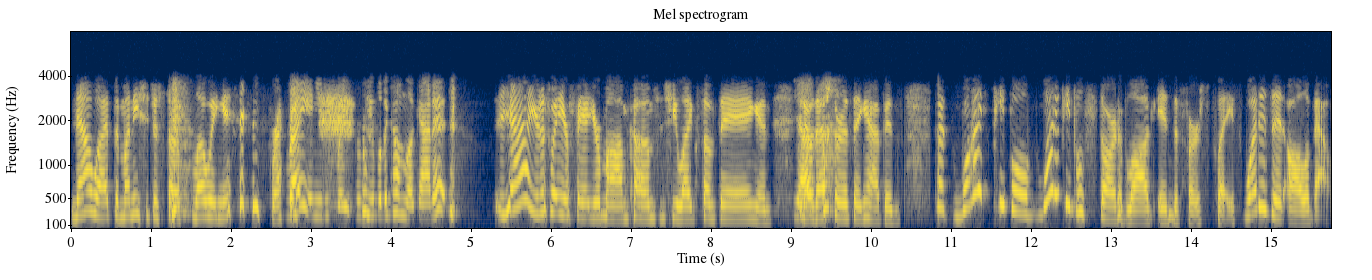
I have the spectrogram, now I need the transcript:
Now what? The money should just start flowing in, right? Right, and you just wait for people to come look at it. Yeah, you're just waiting. Your fan, your mom comes and she likes something, and you know that sort of thing happens. But why do people? Why do people start a blog in the first place? What is it all about?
